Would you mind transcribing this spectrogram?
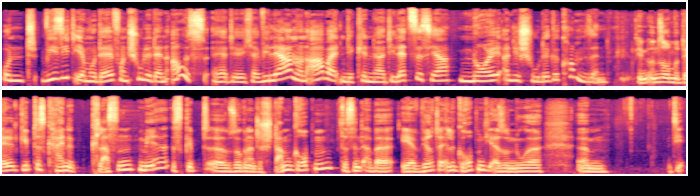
und wie sieht Ihr Modell von Schule denn aus, Herr Dilcher? Wie lernen und arbeiten die Kinder, die letztes Jahr neu an die Schule gekommen sind? In unserem Modell gibt es keine Klassen mehr. Es gibt äh, sogenannte Stammgruppen. Das sind aber eher virtuelle Gruppen, die also nur ähm, die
